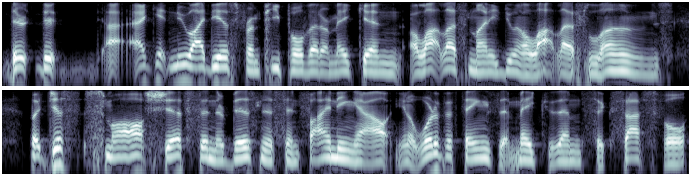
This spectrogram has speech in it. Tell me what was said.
there, there, I get new ideas from people that are making a lot less money, doing a lot less loans but just small shifts in their business and finding out, you know, what are the things that make them successful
